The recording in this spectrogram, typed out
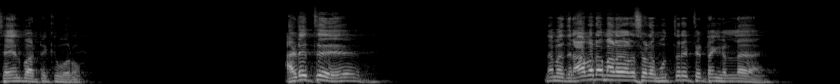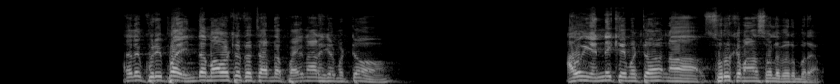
செயல்பாட்டுக்கு வரும். அடுத்து நம்ம திராவிட மாடல் அரசோட முத்திரை திட்டங்கள்ல அதில் குறிப்பா இந்த மாவட்டத்தை சார்ந்த பயனாளிகள் மட்டும் அவங்க எண்ணிக்கை மட்டும் நான் சுருக்கமாக சொல்ல விரும்புகிறேன்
